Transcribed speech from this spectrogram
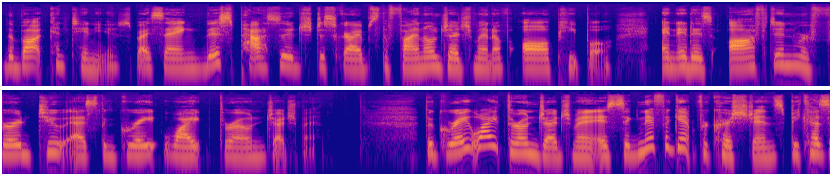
The bot continues by saying this passage describes the final judgment of all people, and it is often referred to as the Great White Throne Judgment. The Great White Throne Judgment is significant for Christians because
